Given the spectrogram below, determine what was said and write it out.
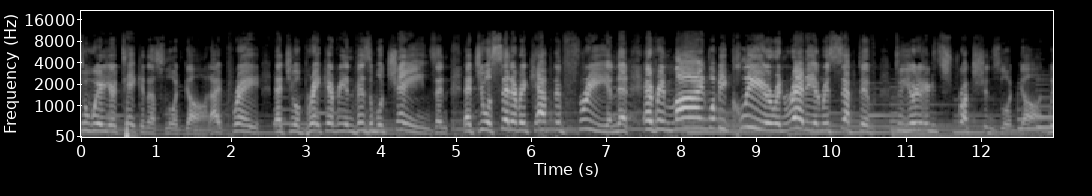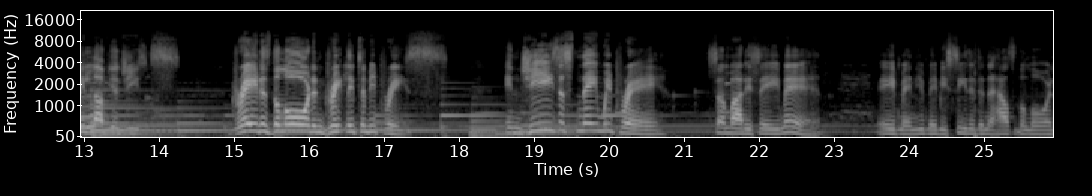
to where you're taking us, Lord God. I pray that you'll break every invisible chains and that you will set every captive free and that every mind will be clear and ready and receptive to your instructions, Lord God. We love you, Jesus. Great is the Lord and greatly to be praised. In Jesus' name we pray. Somebody say amen. Amen. You may be seated in the house of the Lord.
